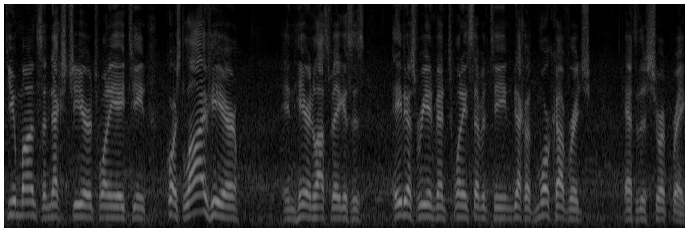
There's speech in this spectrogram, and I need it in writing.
few months and next year, 2018. Of course, live here in here in Las Vegas is AWS reInvent 2017. We'll Back with more coverage after this short break.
